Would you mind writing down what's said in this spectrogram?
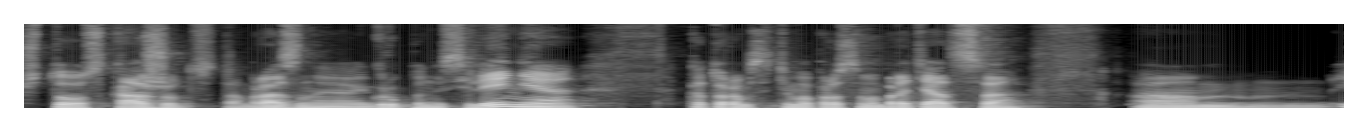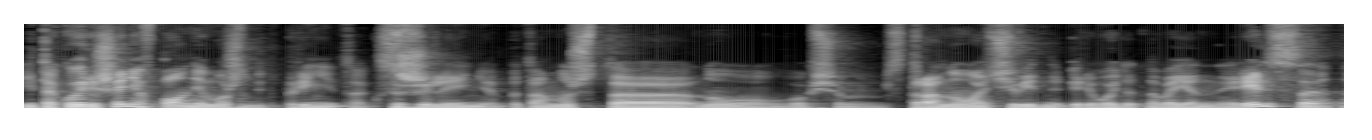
что скажут там разные группы населения, к которым с этим вопросом обратятся. И такое решение вполне может быть принято, к сожалению, потому что, ну, в общем, страну, очевидно, переводят на военные рельсы,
